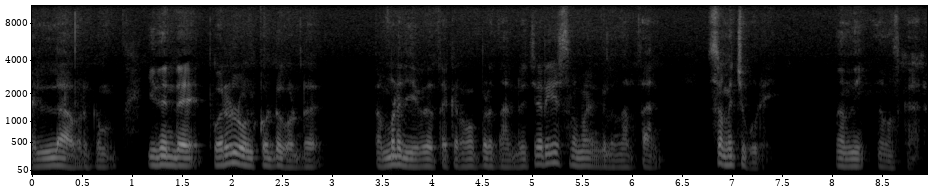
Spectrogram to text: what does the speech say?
എല്ലാവർക്കും. ഇതിന്റെ പൊരുൾ ഉൾക്കൊണ്ടുകൊണ്ട് നമ്മുടെ ജീവിതത്തെ ക്രമപ്പെടുത്താൻ ഒരു ചെറിയ ശ്രമമെങ്കിലും നടത്താൻ ശ്രമിച്ചുകൂടെ. നന്ദി നമസ്കാരം.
